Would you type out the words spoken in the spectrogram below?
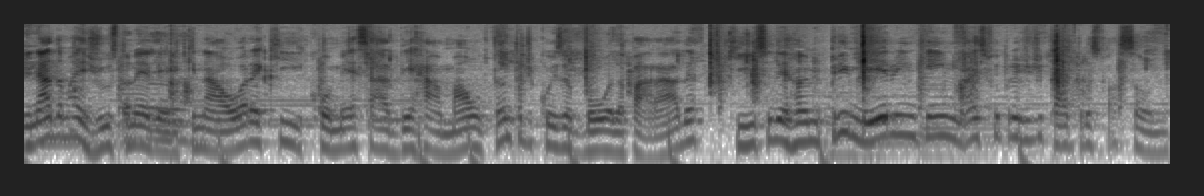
e nada mais justo, né, velho? Que na hora que começa a derramar um tanto de coisa boa da parada, que isso derrame primeiro em quem mais foi prejudicado pela situação, né?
